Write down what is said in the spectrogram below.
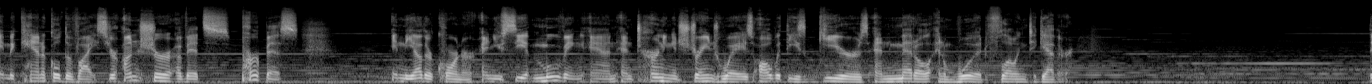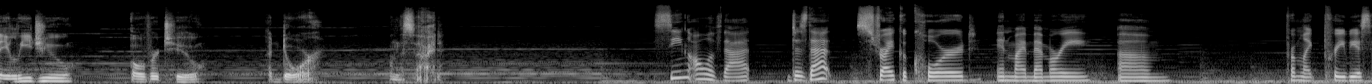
a mechanical device. You're unsure of its purpose in the other corner, and you see it moving and, and turning in strange ways, all with these gears and metal and wood flowing together. They lead you over to a door on the side. Seeing all of that, does that strike a chord in my memory um, from like previous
